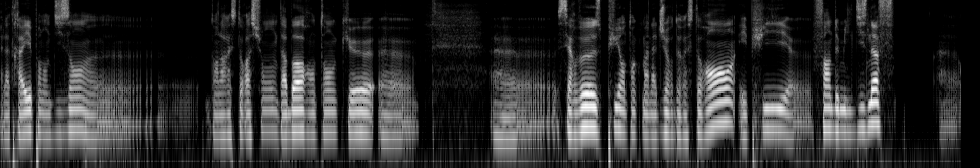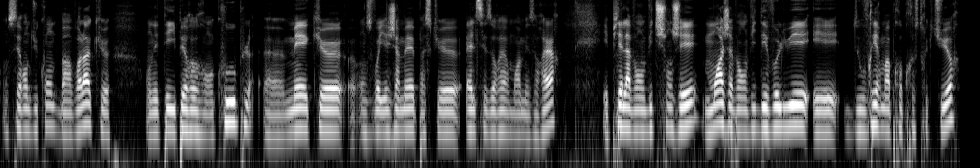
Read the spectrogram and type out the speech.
Elle a travaillé pendant 10 ans euh, dans la restauration, d'abord en tant que euh, euh, serveuse, puis en tant que manager de restaurant. Et puis, fin 2019, euh, on s'est rendu compte ben, voilà, que on était hyper heureux en couple, mais que on se voyait jamais parce que elle ses horaires, moi mes horaires. Et puis elle avait envie de changer, moi j'avais envie d'évoluer et d'ouvrir ma propre structure.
